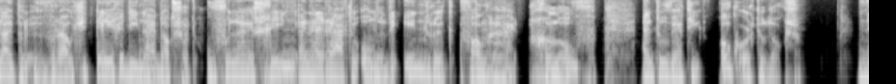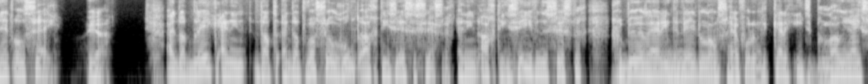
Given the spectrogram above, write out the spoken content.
Kuiper een vrouwtje tegen die naar dat soort oefenaars ging. En hij raakte onder de indruk van haar geloof. En toen werd hij ook orthodox. Net als zij. Ja. En dat bleek, en, in dat, en dat was zo rond 1866. En in 1867 gebeurde er in de Nederlandse hervormde kerk iets belangrijks.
